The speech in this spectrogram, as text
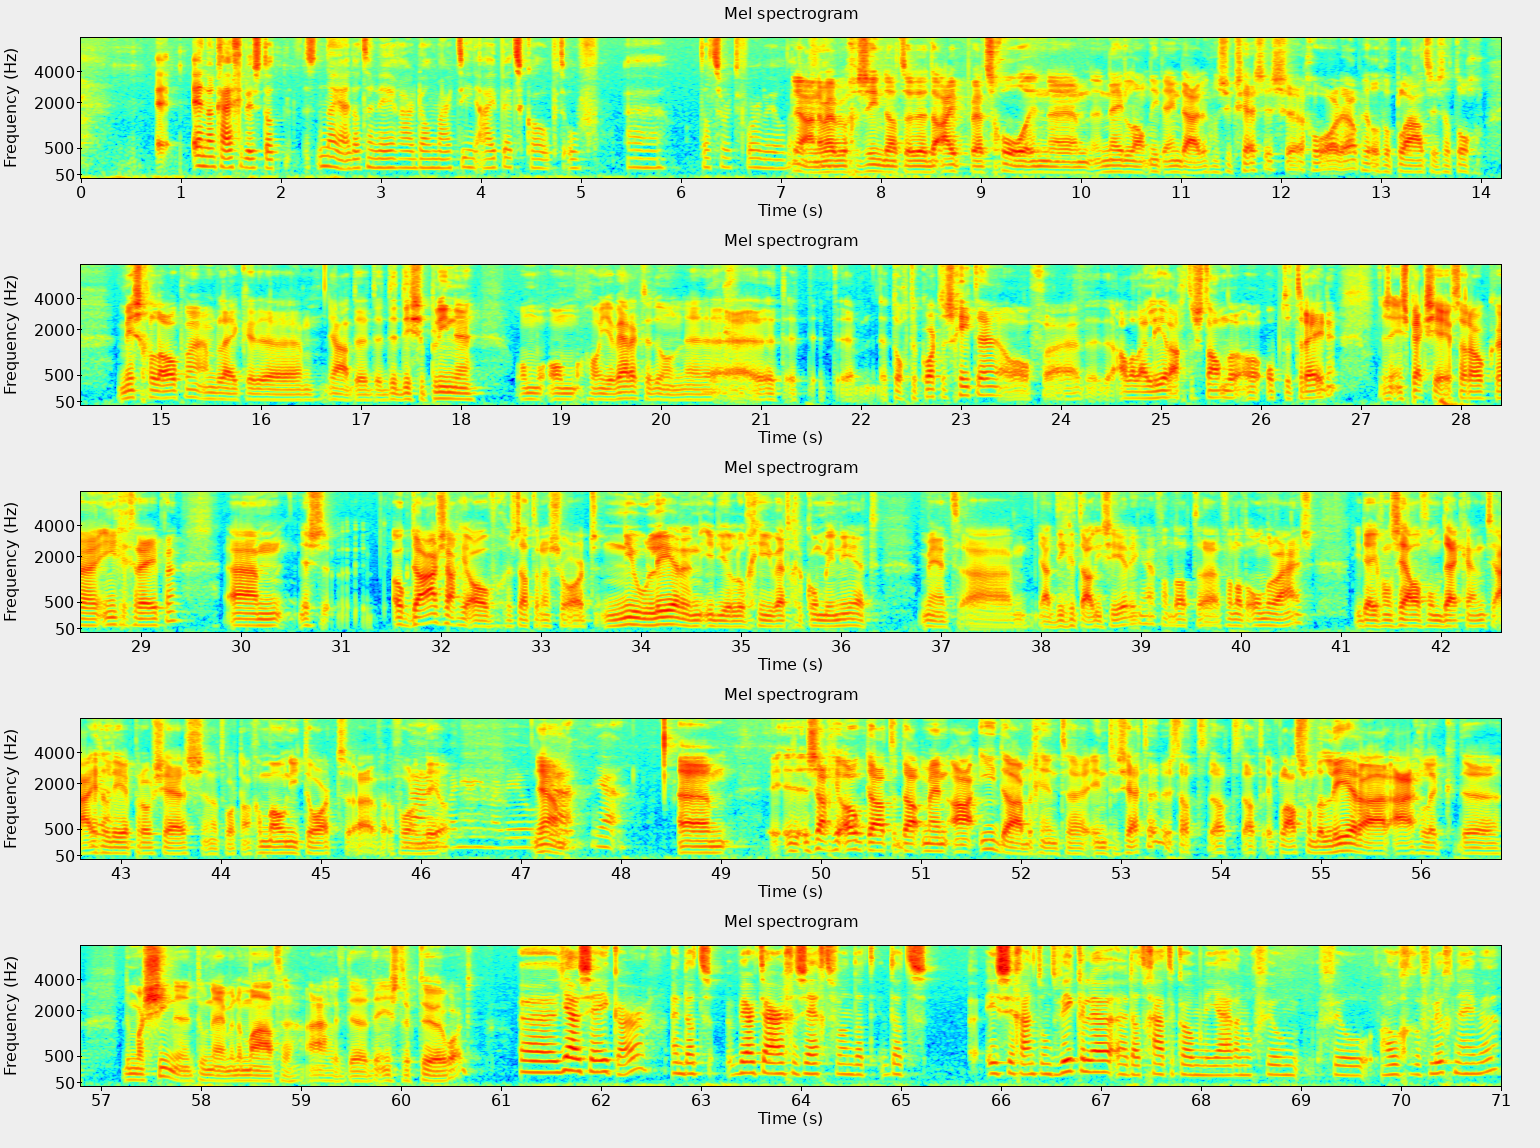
Eh, En dan krijg je dus dat, nou ja, dat een leraar dan maar tien iPads koopt of eh, dat soort voorbeelden. Ja, en dan hebben we gezien dat eh, de, de iPad-school in Nederland niet eenduidig een succes is geworden. Op heel veel plaatsen is dat toch misgelopen en bleek eh, ja, de, de, de discipline om, om gewoon je werk te doen, eh, het, het, toch tekort te schieten of de- de allerlei leerachterstanden op te treden. Dus de inspectie heeft daar ook ingegrepen. Ehm, dus ook daar zag je overigens dat er een soort nieuw leren ideologie werd gecombineerd met ehm, ja, digitalisering hè, van, dat, eh, van dat onderwijs. Het idee van zelfontdekkend, eigen Ja. leerproces en dat wordt dan gemonitord eh, voor een deel. Wanneer je maar wil. Ja. Ja. Ehm, eh, zag je ook dat, dat men AI daar begint eh, in te zetten? Dus dat, dat, dat in plaats van de leraar eigenlijk de, de machine in toenemende mate eigenlijk de, de instructeur wordt? Eh, ja, zeker. En dat werd daar gezegd van dat, dat is zich aan het ontwikkelen. Eh, dat gaat de komende jaren nog veel, veel hogere vlucht nemen.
